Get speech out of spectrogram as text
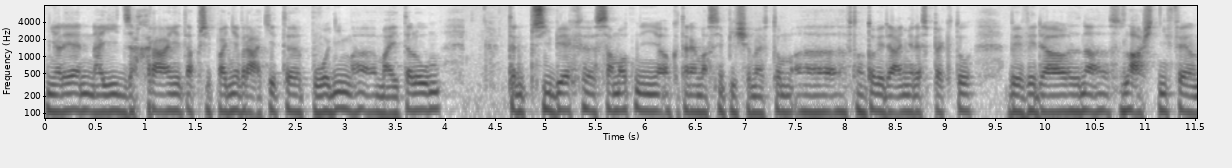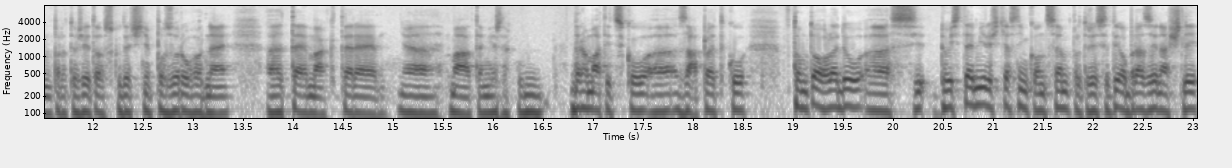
měli je najít, zachránit a případně vrátit původním majitelům ten příběh samotný, o kterém vlastně píšeme v, tom, eh, v tomto vydání Respektu, by vydal na zvláštní film, protože je to skutečně pozoruhodné eh, téma, které eh, má téměř takovou dramatickou zápletku. V tomto ohledu do jisté míry šťastným koncem, protože se ty obrazy našly,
